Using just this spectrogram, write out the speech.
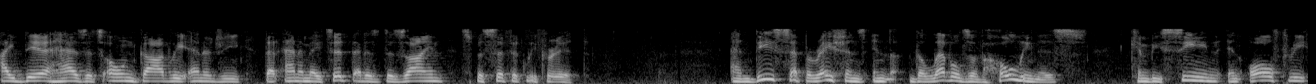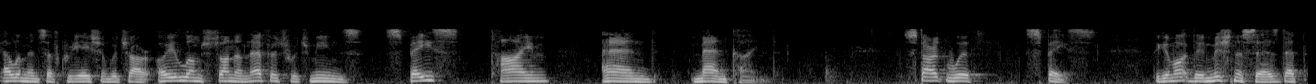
idea has its own godly energy that animates it, that is designed specifically for it. And these separations in the levels of holiness can be seen in all three elements of creation, which are Olam, Shana, Nefesh, which means space, time, and mankind. Start with space. The, the Mishnah says that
